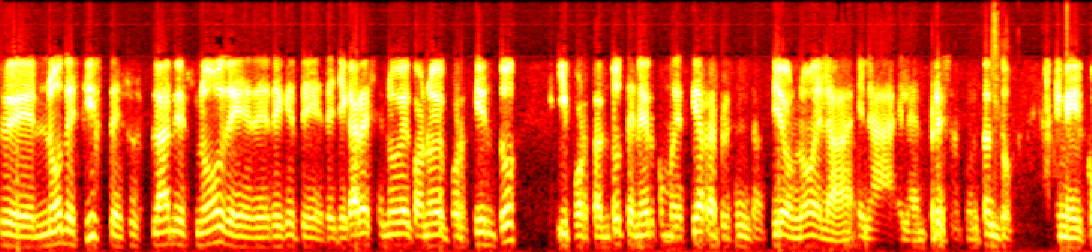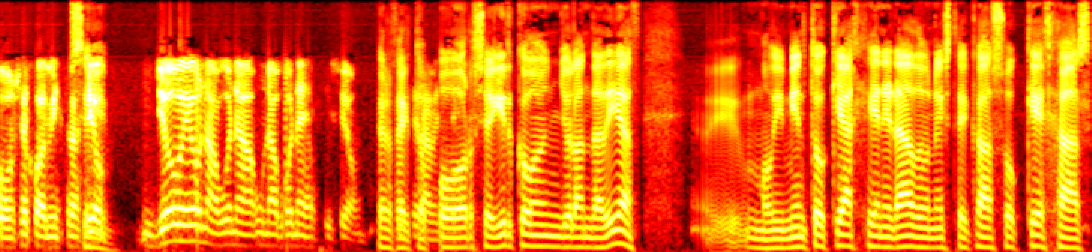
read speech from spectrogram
eh, no desiste sus planes no de, de, llegar a ese 9,9% y por tanto tener como decía representación ¿no? en, la, en, la, en la empresa por tanto en el consejo de administración yo veo una buena una buena decisión perfecto por seguir con Yolanda Díaz eh, movimiento que ha generado en este caso quejas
